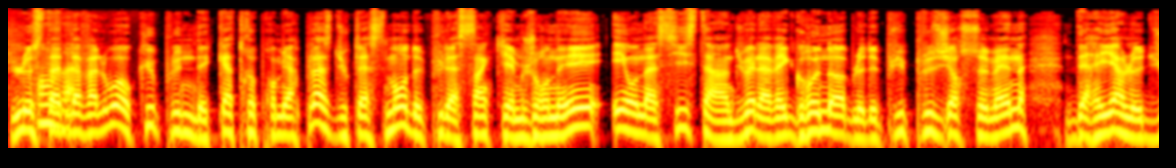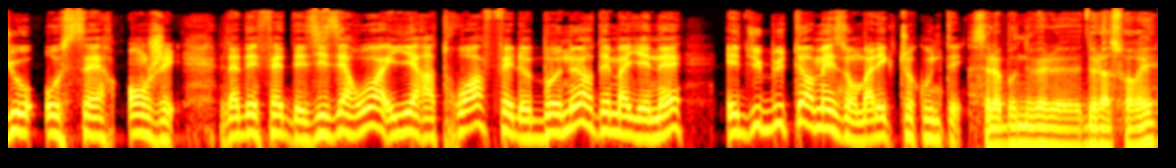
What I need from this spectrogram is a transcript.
Le Stade Lavallois occupe l'une des quatre premières places du classement depuis la cinquième journée et on assiste à un duel avec Grenoble depuis plusieurs semaines derrière le duo Auxerre-Angers. La défaite des Isérois hier à 3 fait le bonheur des Mayennais et du buteur maison Malik Chokunte. C'est la bonne nouvelle de la soirée.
